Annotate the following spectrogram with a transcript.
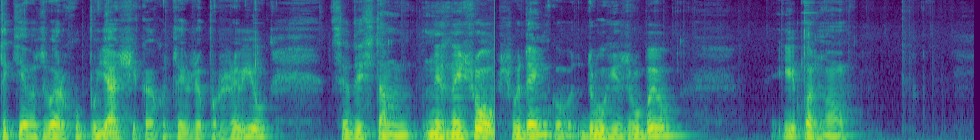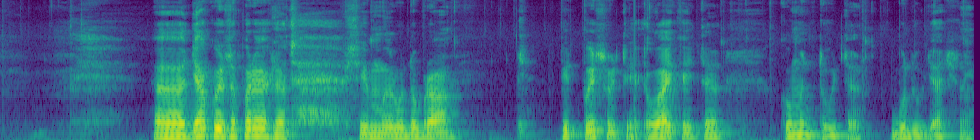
таке зверху по ящиках, оцей вже поржавів. Це десь там не знайшов, швиденько другий зробив і погнав. Е, Дякую за перегляд. Всім миру, добра. Підписуйтесь, лайкайте, коментуйте. Буду вдячний.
